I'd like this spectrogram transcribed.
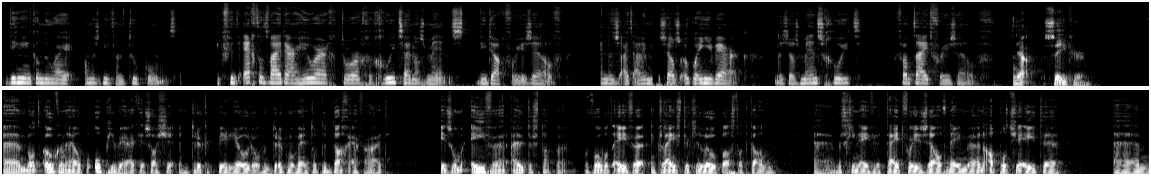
dingen in kan doen waar je anders niet aan toe komt. Ik vind echt dat wij daar heel erg door gegroeid zijn als mens, die dag voor jezelf. En dus uiteindelijk zelfs ook wel in je werk. Omdat je als mens groeit van tijd voor jezelf. Ja, zeker. Ehm, wat ook kan helpen op je werk is als je een drukke periode of een druk moment op de dag ervaart, is om even eruit te stappen. Bijvoorbeeld even een klein stukje lopen als dat kan. Eh, misschien even de tijd voor jezelf nemen, een appeltje eten. Ehm,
